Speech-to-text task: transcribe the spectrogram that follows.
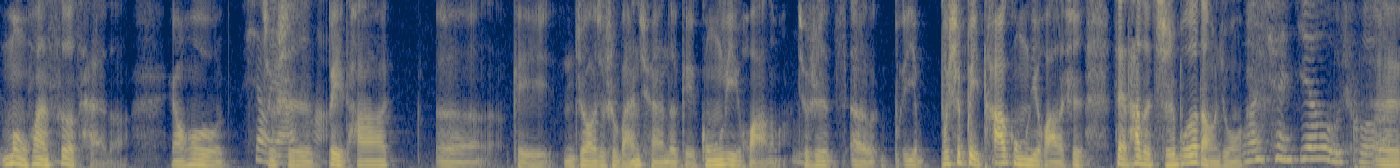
梦幻色彩的，然后就是被他呃给你知道，就是完全的给功利化了嘛，嗯就是呃不也不是被他功利化了，是在他的直播当中。完全揭露出了。呃，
